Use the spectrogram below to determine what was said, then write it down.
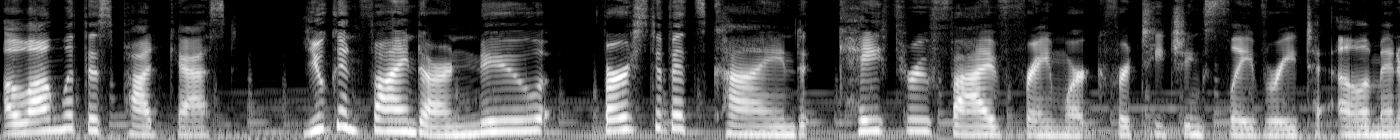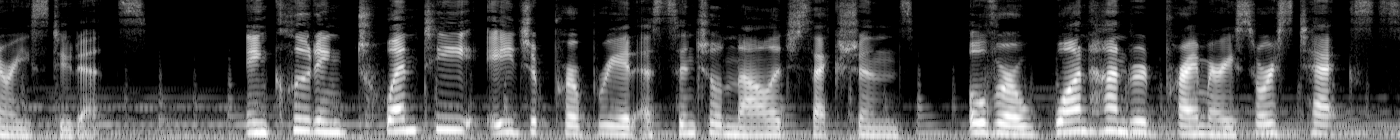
Along with this podcast, you can find our new, first of its kind K through 5 framework for teaching slavery to elementary students, including 20 age appropriate essential knowledge sections, over 100 primary source texts,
